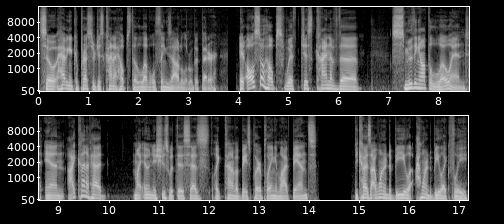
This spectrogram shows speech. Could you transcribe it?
So having a compressor just kind of helps to level things out a little bit better. It also helps with just kind of the smoothing out the low end. And I kind of had my own issues with this as like kind of a bass player playing in live bands because I wanted to be I wanted to be like Flea.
